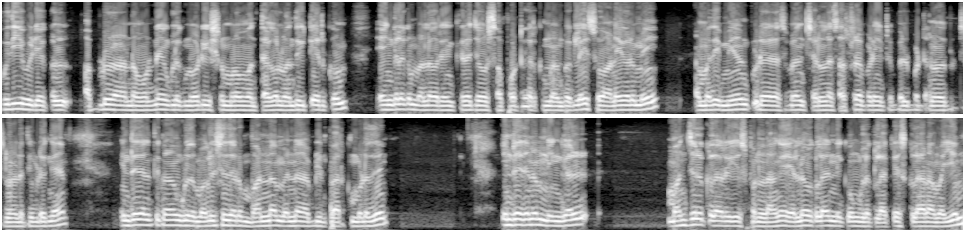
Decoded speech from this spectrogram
புதிய வீடியோக்கள் அப்லோட் ஆன உடனே உங்களுக்கு நோட்டிஃபிகேஷன் மூலமாக தகவல் வந்துகிட்டே இருக்கும். எங்களுக்கும் நல்ல ஒரு என்கரேஜ் ஒரு சப்போர்ட்டாக இருக்கும் நண்பர்களே. ஸோ அனைவருமே நமது மீனன் கூட ரசிபலன் சேனலை சப்ஸ்கிரைப் பண்ணிட்டு பெல் பட்டன் பட்டன் நடத்தி விடுங்க. இந்த தினத்துக்கான உங்களுக்கு மகிழ்ச்சி தரும் வண்ணம் என்ன அப்படின்னு பார்க்கும் பொழுது இன்றைய தினம் நீங்கள் மஞ்சள் கலர் யூஸ் பண்ணலாங்க. எல்லோ கலர் இன்றைக்கி உங்களுக்கு லக்கேஸ் கலர் அமையும்.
